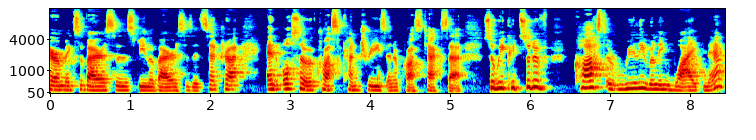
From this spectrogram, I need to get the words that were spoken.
paramyxoviruses, filoviruses, etc., and also across countries and across taxa. So we could sort of cast a really, really wide net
